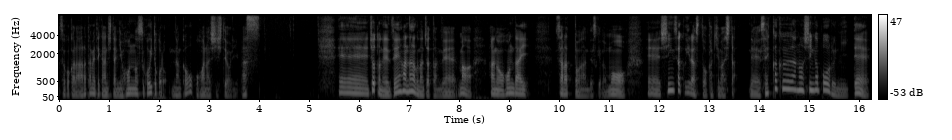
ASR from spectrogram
そこから改めて感じた日本のすごいところなんかをお話ししております。えー、ちょっとね前半長くなっちゃったんでまああの本題さらっとなんですけども、えー、新作イラストを描きましたでせっかくあのシンガポールにいて、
